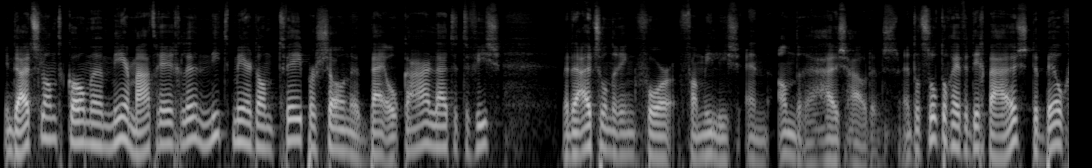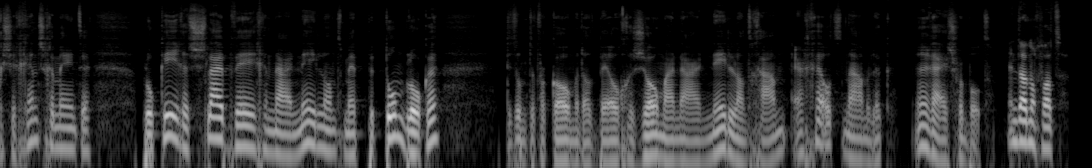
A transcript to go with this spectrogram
In Duitsland komen meer maatregelen. Niet meer dan twee personen bij elkaar, luidt het advies. Met een uitzondering voor families en andere huishoudens. En tot slot nog even dicht bij huis. De Belgische grensgemeente blokkeren sluipwegen naar Nederland met betonblokken. Dit om te voorkomen dat Belgen zomaar naar Nederland gaan. Er geldt namelijk een reisverbod. En dan nog wat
